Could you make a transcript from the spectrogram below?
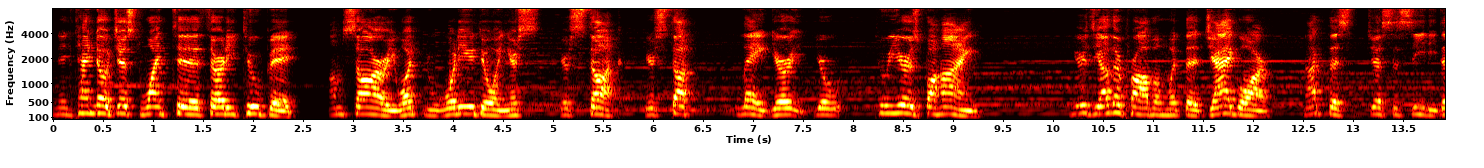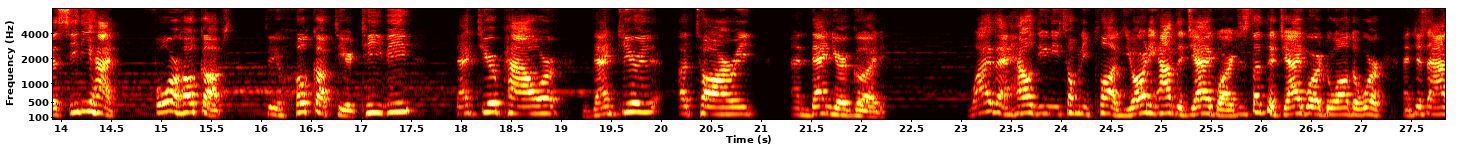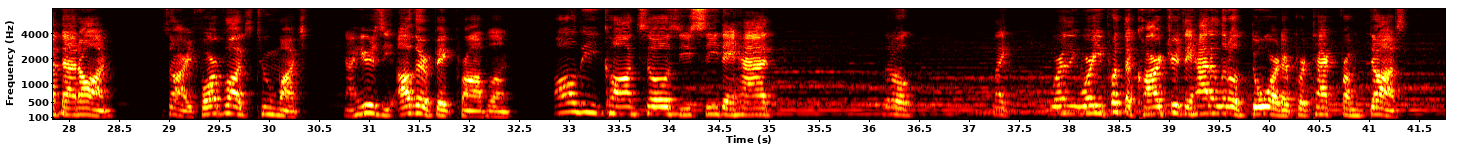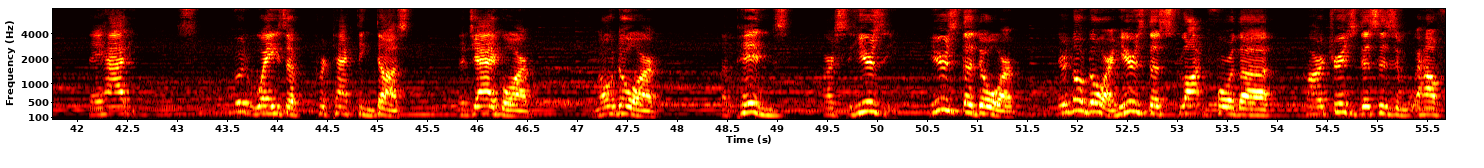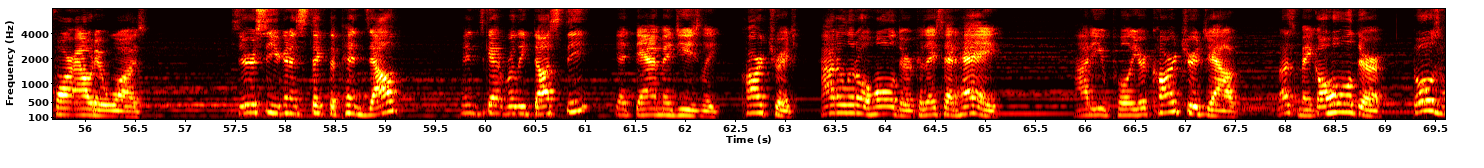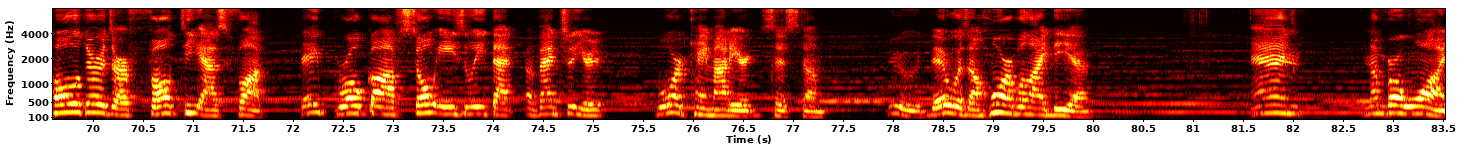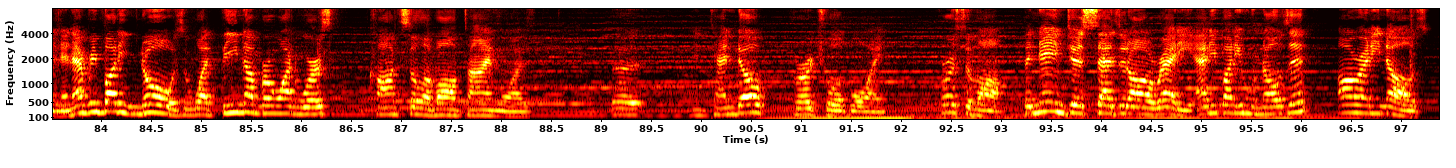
Nintendo just went to 32-bit. I'm sorry. What what are you doing? You're you're stuck. You're stuck late. You're you're 2 years behind. Here's the other problem with the Jaguar. Not this just the CD. The CD had four hookups to hook up to your TV, then to your power, then to your Atari, and then you're good. Why the hell do you need so many plugs? You already have the Jaguar. Just let the Jaguar do all the work and just add that on. Sorry, four plugs too much. Now here's the other big problem. All the consoles you see they had little like where where you put the cartridge, they had a little door to protect from dust. They had good ways of protecting dust. The Jaguar, no door. The pins are here's here's the door. There's no door. Here's the slot for the cartridge. This is how far out it was. Seriously, you're gonna stick the pins out? Pins get really dusty, get damaged easily. Cartridge, had a little holder, because they said, hey, how do you pull your cartridge out? Let's make a holder. Those holders are faulty as fuck. They broke off so easily that eventually your board came out of your system. Dude, that was a horrible idea. And number one, and everybody knows what the number one worst console of all time was. The Nintendo Virtual Boy. First of all, the name just says it already. Anybody who knows it already knows.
